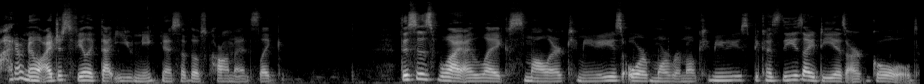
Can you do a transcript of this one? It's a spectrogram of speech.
I don't know, I just feel like that uniqueness of those comments, like this is why I like smaller communities or more remote communities because these ideas are gold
